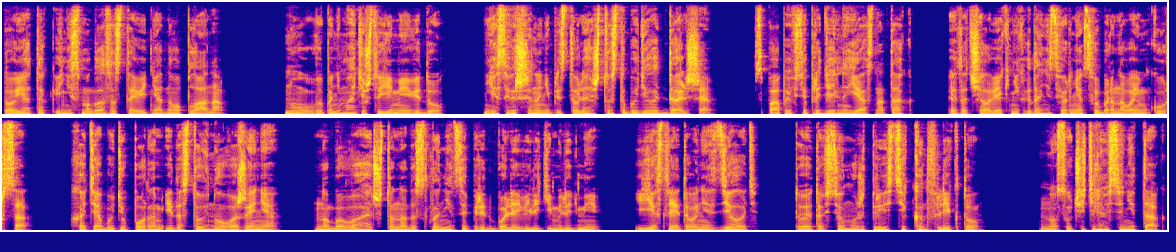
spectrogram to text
то я так и не смогла составить ни одного плана. Ну, вы понимаете, что я имею в виду? Я совершенно не представляю, что с тобой делать дальше. С папой все предельно ясно, так? Этот человек никогда не свернет с выбранного им курса. Хотя быть упорным и достойно уважения. Но бывает, что надо склониться перед более великими людьми. И если этого не сделать, то это все может привести к конфликту. Но с учителем все не так.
